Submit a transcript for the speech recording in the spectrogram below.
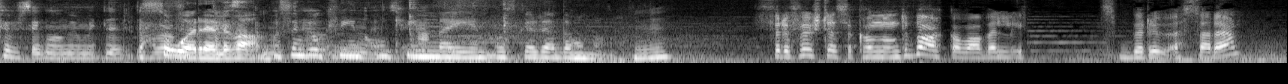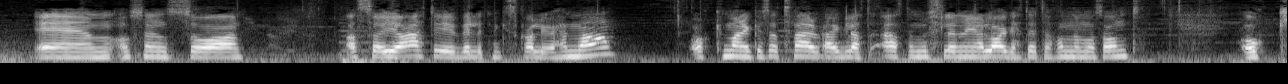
tusen gånger i mitt liv. Det Så var relevant. Och sen går musslorna kvin- en kvinna in och ska rädda honom. För det första så kom de tillbaka och var väldigt berusade. Ehm, och sen så, alltså jag äter ju väldigt mycket skaldjur hemma. Och Marcus har tvärvägrat att äta musslor när jag lagat det till honom och sånt. Och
